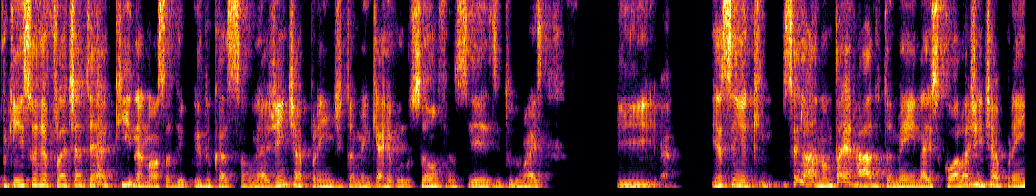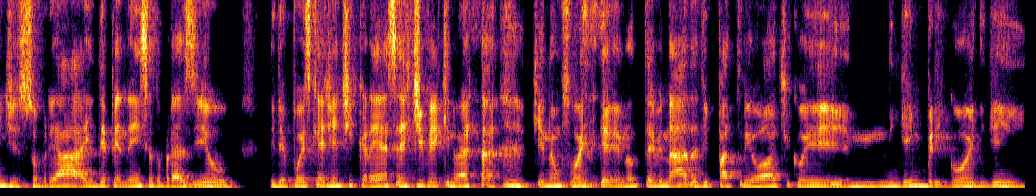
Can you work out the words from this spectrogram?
porque isso reflete até aqui na nossa educação, né? A gente aprende também que a Revolução Francesa e tudo mais, e e assim, aqui, sei lá, não está errado também. Na escola a gente aprende sobre a independência do Brasil e depois que a gente cresce a gente vê que não era, que não foi, não teve nada de patriótico e ninguém brigou e ninguém,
